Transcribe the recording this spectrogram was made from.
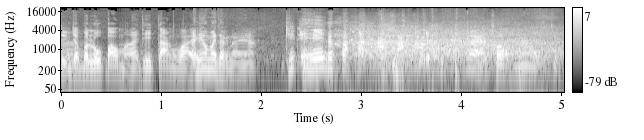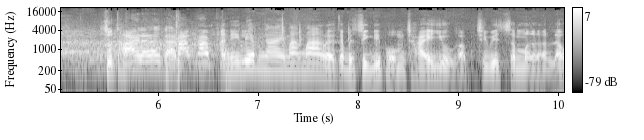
ถึงจะบรรลุเป้าหมายที่ตั้งไว้ อันนี้เอามาจากไหนอะ คิดเองแม่ชอบมากจริง สุดท้ายแล้วแล้วกันครับครับ อันนี้เรียบง่ายมากๆเลย แต่เป็นสิ่งที่ผมใช้อยู่กับชีวิตเสมอ แล้ว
